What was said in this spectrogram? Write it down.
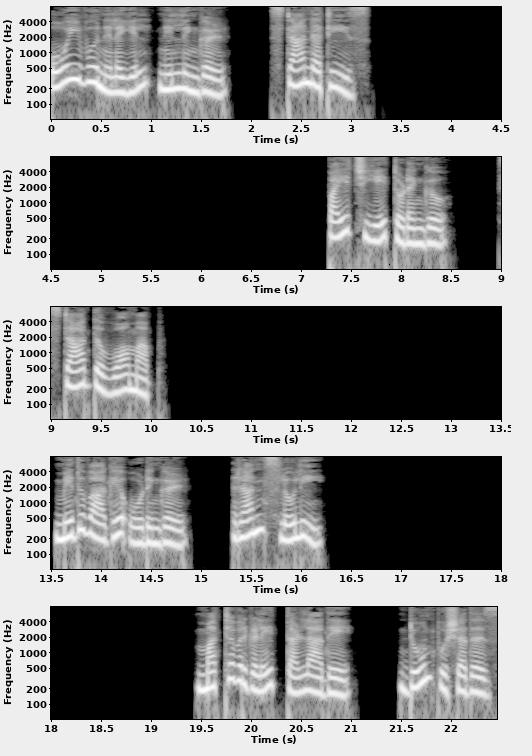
ஓய்வு நிலையில் நில்லுங்கள். ஸ்டாண்ட் அட் ஈஸ் பயிற்சியே தொடங்கு. ஸ்டார்ட் த வார்ம் அப் மெதுவாக ஓடுங்கள். ரன் ஸ்லோலி மற்றவர்களைத் தள்ளாதே. டோன்ட் புஷ் அதர்ஸ்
